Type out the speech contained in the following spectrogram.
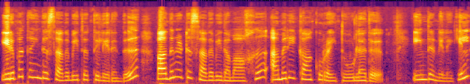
இருபத்தைந்து சதவீதத்திலிருந்து பதினெட்டு சதவீதமாக அமெரிக்கா குறைத்துள்ளது. இந்த நிலையில்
